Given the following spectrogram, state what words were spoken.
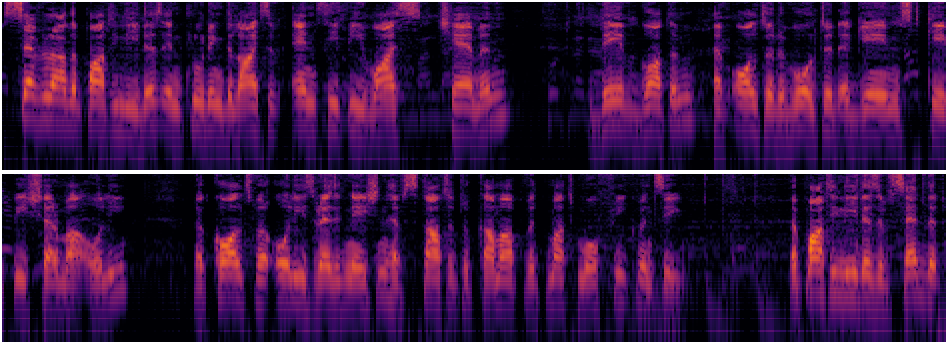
Several other party leaders, including the likes of NCP Vice Chairman Dev Gautam, have also revolted against KP Sharma Oli. The calls for Oli's resignation have started to come up with much more frequency. The party leaders have said that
